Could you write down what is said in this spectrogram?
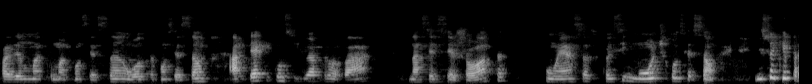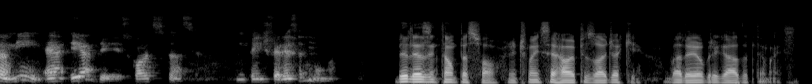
fazendo uma, uma concessão, outra concessão, até que conseguiu aprovar na CCJ com essas com esse monte de concessão. Isso aqui para mim é EAD, escola à distância. Não tem diferença nenhuma. Beleza, então, pessoal. A gente vai encerrar o episódio aqui. Valeu, obrigado, até mais.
